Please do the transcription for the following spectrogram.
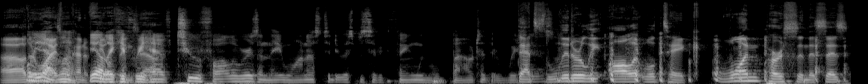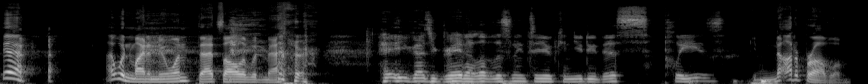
Uh, Oh, yeah, otherwise, we'll kind of yeah, like if we out. have two followers and they want us to do a specific thing, we will bow to their wishes. That's literally all it will take. One person that says, "Yeah, I wouldn't mind a new one." That's all it would matter. hey, you guys are great. I love listening to you. Can you do this, please? Not a problem.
